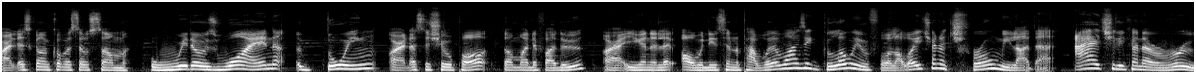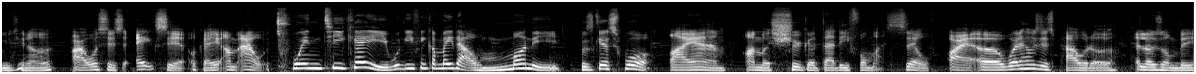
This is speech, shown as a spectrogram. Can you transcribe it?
All right, let's go and cop ourselves some Widow's Wine. Doing. All right, that's the shield part. Don't mind if I do. All right, you're gonna let. Oh, we need to turn the power. Then why is it glowing for? Like, why are you trying to troll me like that? Actually, kind of rude, you know. All right, what's this? Exit. Okay, I'm out. 20k. What do you think I made out of money? Because guess what? I am. I'm a sugar daddy for myself. All right, uh, where the hell is this power though? Hello, zombie.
